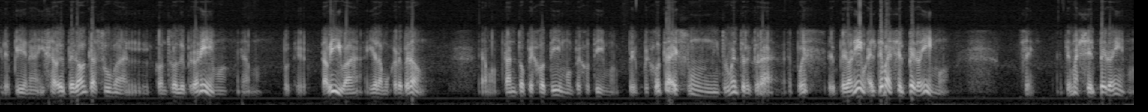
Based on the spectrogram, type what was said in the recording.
le piden a Isabel Perón que asuma el control del peronismo, digamos, porque está viva y es la mujer de Perón digamos, tanto pejotismo, pejotismo. PJ es un instrumento electoral. Después, el peronismo, el tema es el peronismo. Sí, el tema es el peronismo.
